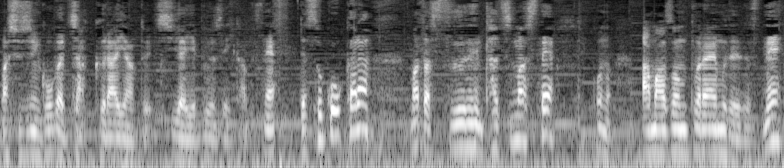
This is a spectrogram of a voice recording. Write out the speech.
まあ、主人公がジャック・ライアンという CIA 分析官ですね。で、そこからまた数年経ちまして、この Amazon プライムでですね、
